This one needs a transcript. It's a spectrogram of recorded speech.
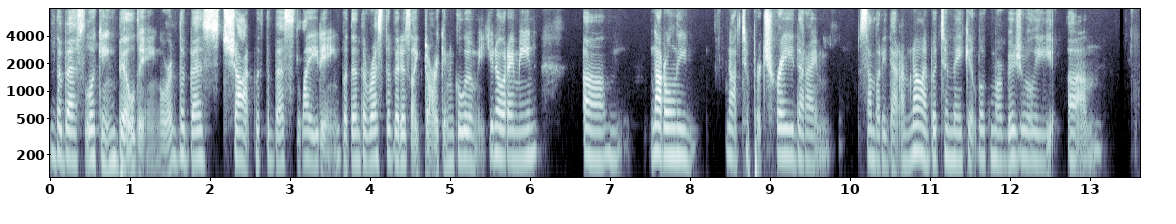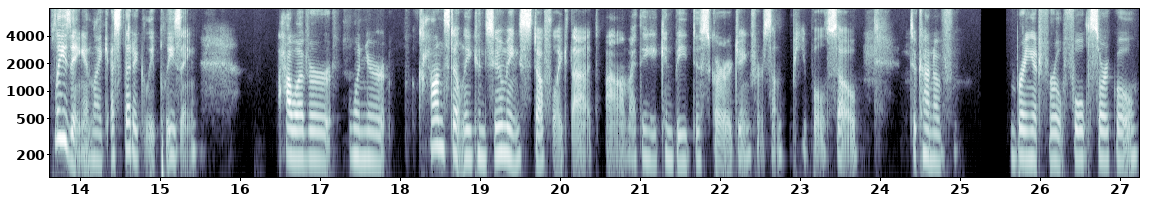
the best looking building or the best shot with the best lighting, but then the rest of it is like dark and gloomy. You know what I mean? Um, not only not to portray that I'm somebody that I'm not, but to make it look more visually um, pleasing and like aesthetically pleasing. However, when you're constantly consuming stuff like that, um, I think it can be discouraging for some people. So, to kind of bring it for a full circle,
